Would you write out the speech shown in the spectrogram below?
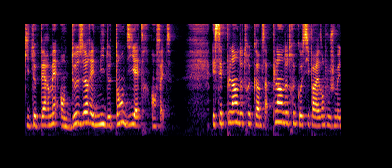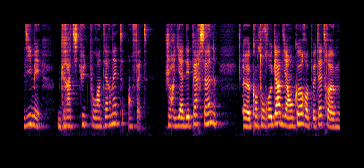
qui te permet en deux heures et demie de temps d'y être, en fait. Et c'est plein de trucs comme ça. Plein de trucs aussi, par exemple, où je me dis, mais gratitude pour Internet, en fait. Genre, il y a des personnes, euh, quand on regarde, il y a encore peut-être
